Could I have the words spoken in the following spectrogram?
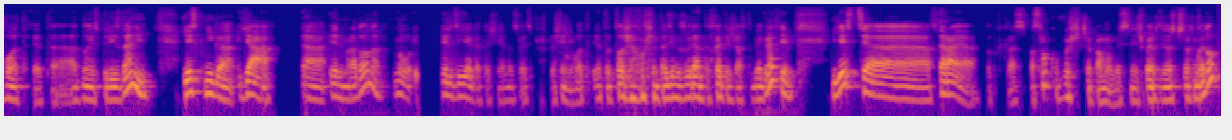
Вот, это одно из переизданий. Есть книга «Я Эль Марадона», ну, Эль Диего, точнее, называется, прошу прощения. Вот это тоже, в общем-то, один из вариантов этой же автобиографии. Есть э, вторая, вот как раз по сроку, вышедшая, по-моему, если не ошибаюсь, в 94 году,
